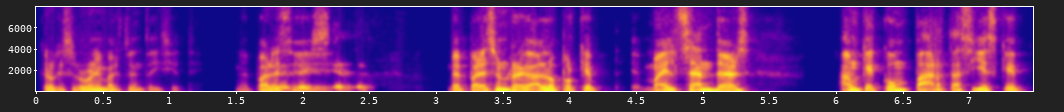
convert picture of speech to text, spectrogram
Creo que es el running back 37. Me parece... Me parece un regalo porque Miles Sanders, aunque comparta, si es que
